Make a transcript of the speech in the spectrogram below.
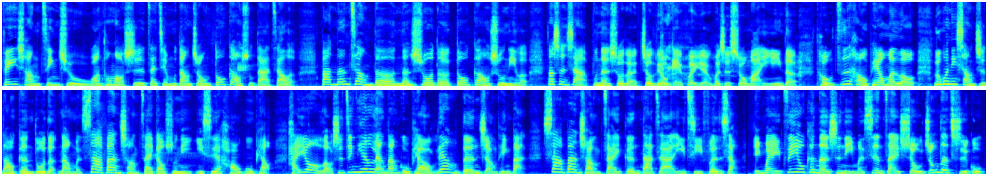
非常清楚，王彤老师在节目当中都告诉大家了，把能讲的、能说的都告诉你了，那剩下不能说的就留给会员或是手码影音的投资好朋友们喽。如果你想知道更多的，那我们下半场再告诉你一些好股票，还有老师今天两档股票亮灯涨停板，下半场再跟大家一起分享，因为这有可能是你们现在手中的持股，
